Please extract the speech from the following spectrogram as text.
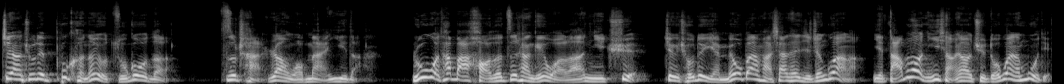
这样球队不可能有足够的资产让我满意的。如果他把好的资产给我了，你去这个球队也没有办法下赛季争冠了，也达不到你想要去夺冠的目的。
